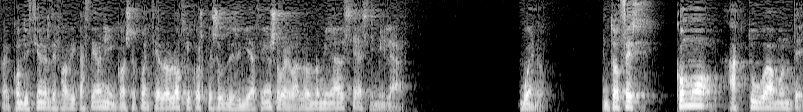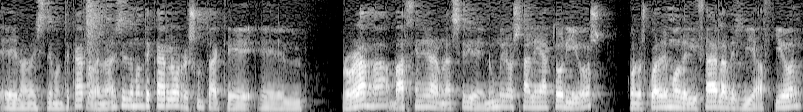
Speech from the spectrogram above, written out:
las condiciones de fabricación y en consecuencia lo lógico es que su desviación sobre el valor nominal sea similar. Bueno, entonces ¿Cómo actúa el análisis de Monte Carlo? El análisis de Monte Carlo resulta que el programa va a generar una serie de números aleatorios con los cuales modelizar la desviación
